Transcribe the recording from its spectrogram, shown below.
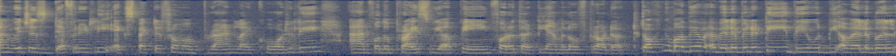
and which is definitely expected from a brand like Caudalie and for the price we are paying for a 30 ml of product. Talking about their availability they would be available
